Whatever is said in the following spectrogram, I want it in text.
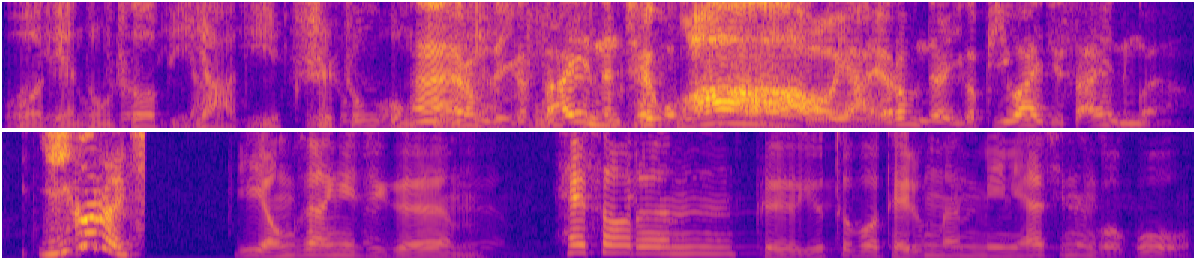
我电动车比亚迪是中共 아, 重 여러분들 点 이거 扶 쌓여 持 있는 的 재고. 国 아, 어, 야, 여러분들 이거 BYD 쌓여 있는 거야. 이거를 이 영상이 지금 해설은 그 유튜버 대륙남님이 하시는 거고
